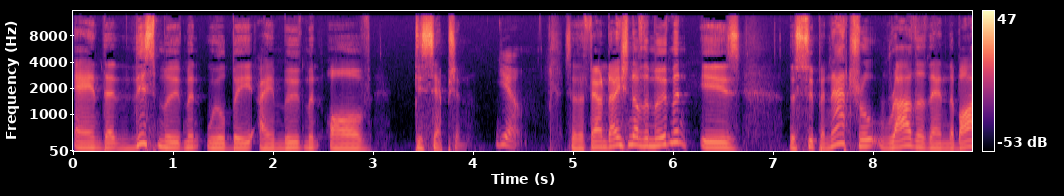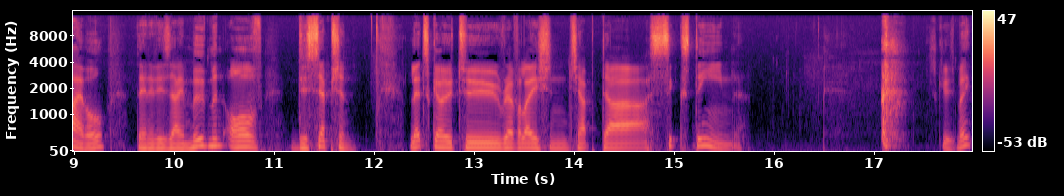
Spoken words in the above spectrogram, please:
And that this movement will be a movement of deception. Yeah. So the foundation of the movement is the supernatural rather than the Bible, then it is a movement of deception. Let's go to Revelation chapter 16. Excuse me.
